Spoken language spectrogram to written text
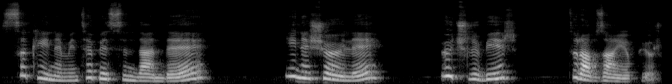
sık iğnemin tepesinden de yine şöyle üçlü bir trabzan yapıyorum.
